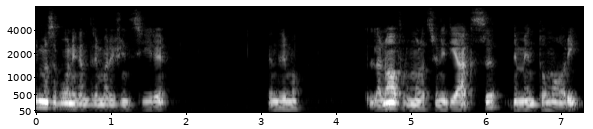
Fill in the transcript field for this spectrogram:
primo sapone che andremo a recensire. Prenderemo la nuova formulazione di Axe Memento Mori.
